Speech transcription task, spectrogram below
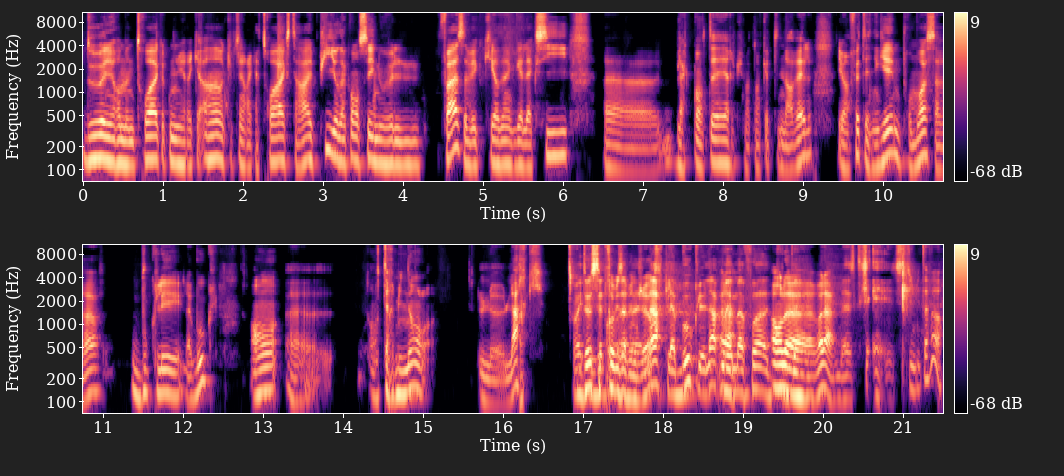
2, Iron Man 3, Captain America 1, Captain America 3, etc. Et puis, on a commencé une nouvelle phase avec the Galaxy, euh, Black Panther, et puis maintenant Captain Marvel. Et en fait, Endgame, pour moi, ça va boucler la boucle en, en terminant l'arc De ces premiers Avengers. L'arc, la boucle, l'arc, Voilà. ma foi. En la, voilà, bah, c'est c'est une métaphore.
